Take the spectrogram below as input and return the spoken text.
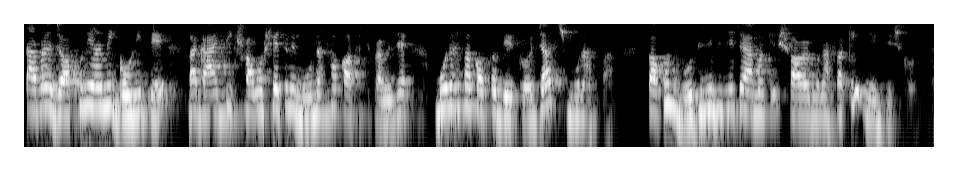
তার মানে যখনই আমি গণিতে বা গাণিতিক সমস্যায় তুমি মুনাফা কথাটা পাবে যে মুনাফা কত বের করো? জাস্ট মুনাফা। তখন বুঝে নিবি যেটা আমাকে সরল মুনাফাকেই নির্দেশ করছে।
